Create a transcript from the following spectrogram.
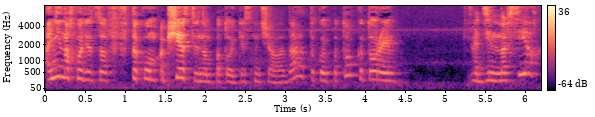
они находятся в таком общественном потоке сначала, да, такой поток, который один на всех,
